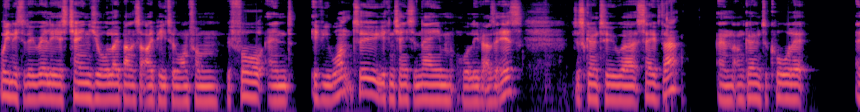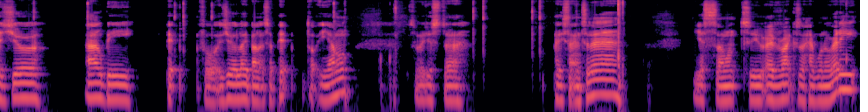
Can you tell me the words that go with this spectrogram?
All you need to do really is change your load balancer IP to the one from before. And if you want to, you can change the name or leave it as it is. Just going to uh, save that. And I'm going to call it Azure LB pip for Azure Load Balancer pip.yaml. So we just uh, paste that into there. Yes, I want to overwrite because I have one already.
